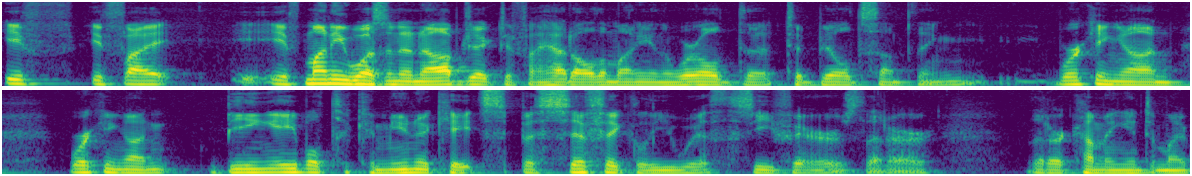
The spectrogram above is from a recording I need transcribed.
If if I if money wasn't an object, if I had all the money in the world to, to build something, working on working on being able to communicate specifically with seafarers that are that are coming into my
